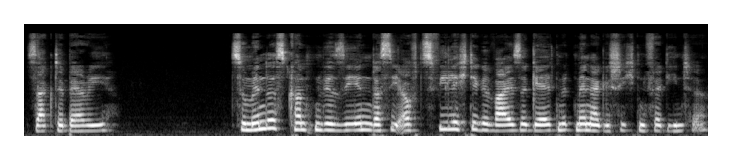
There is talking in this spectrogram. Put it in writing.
sagte Barry. Zumindest konnten wir sehen, dass sie auf zwielichtige Weise Geld mit Männergeschichten verdiente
